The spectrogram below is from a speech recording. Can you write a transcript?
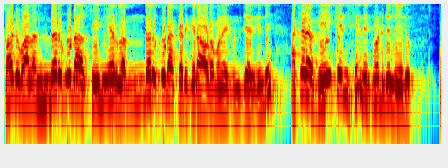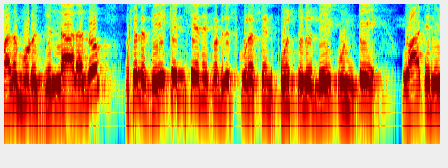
కాబట్టి వాళ్ళందరూ కూడా సీనియర్లు అందరూ కూడా అక్కడికి రావడం అనేటువంటి జరిగింది. అక్కడ వేకెన్సీ అనేటువంటిది లేదు. పదమూడు జిల్లాలలో అసలు వేకెన్సీ అనేటువంటిది స్కూల్ అసిస్టెంట్ పోస్టులు లేకుంటే వాటిని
